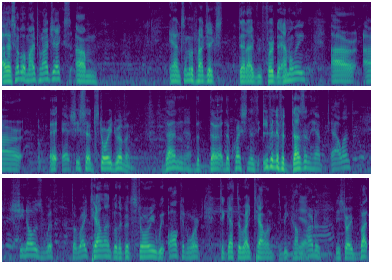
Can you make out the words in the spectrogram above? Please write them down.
Uh, several of my projects um, and some of the projects that I've referred to Emily are are, as she said, story driven. Then Yeah. the, the the question is, even if it doesn't have talent, she knows with the right talent, with a good story, we all can work to get the right talent to become Yeah. part of the story. But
